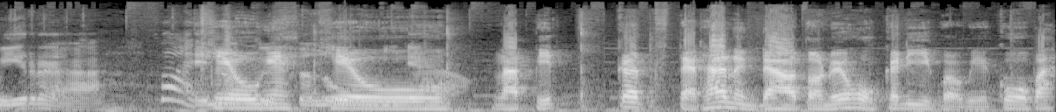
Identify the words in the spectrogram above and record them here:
มิราใส่เคลไงสโลเคลมีดาวลาปิดก็แต่ถ้าหนึ่งดาวตอนด้วยหกก็ดีกว่าเวโก้ปะ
